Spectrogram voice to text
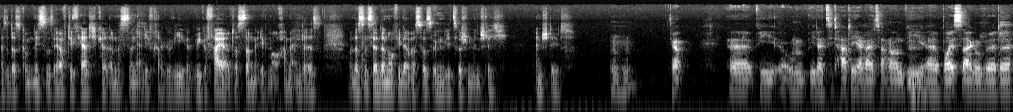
also das kommt nicht so sehr auf die Fertigkeit an, ist dann eher die Frage, wie, wie gefeiert das dann eben auch am Ende ist. Und das ist ja dann auch wieder was, was irgendwie zwischenmenschlich entsteht. Mhm. Ja. Äh, wie, um wieder Zitate hier reinzuhauen, wie mhm. äh, Beuys sagen würde,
